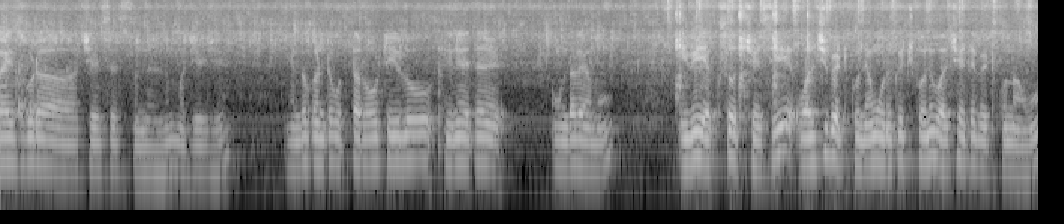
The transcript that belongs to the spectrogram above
రైస్ కూడా చేసేస్తున్నాను మా ఎందుకంటే ఉత్త రోటీలు తిని అయితే ఉండలేము ఇవి ఎగ్స్ వచ్చేసి వలిచి పెట్టుకున్నాము ఉడికించుకొని వలిచి అయితే పెట్టుకున్నాము.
